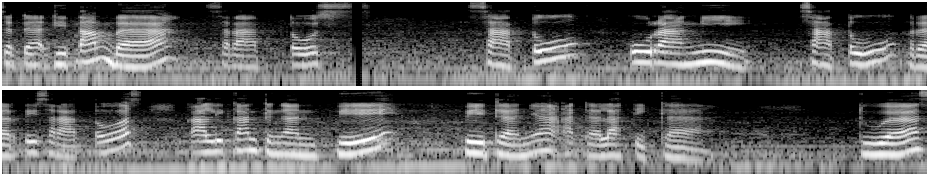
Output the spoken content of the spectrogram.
sedang ditambah 101 kurangi 1 berarti 100 kalikan dengan B bedanya adalah 3 2 100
